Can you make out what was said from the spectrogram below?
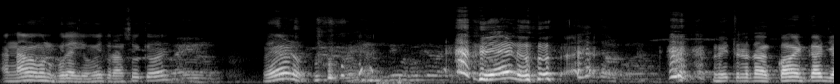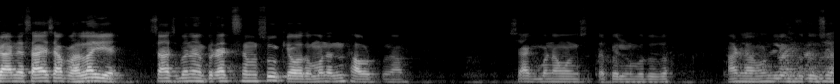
આ નામે મને ભૂલાઈ ગયું મિત્રો શું કહેવાય? વેણું. વેણું. મિત્રો, તમે કોમેન્ટ કરજો અને સાસ આપણે હલાવીએ. સાસ બનાવી પ્રાચીન શું કહેવાય તો મને નથી આવડતું નામ. શાક બનાવવાનું છે પેલું બધું તો. આટલા ઊંડલી બધું છે.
